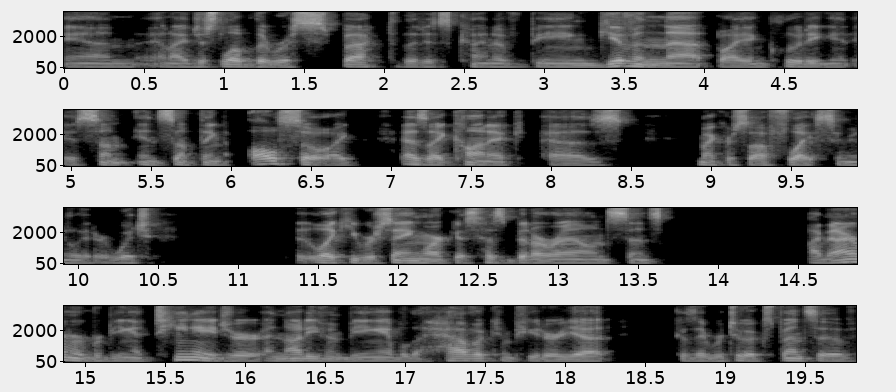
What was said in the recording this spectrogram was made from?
and and i just love the respect that is kind of being given that by including it as some in something also like as iconic as microsoft flight simulator which like you were saying marcus has been around since i mean i remember being a teenager and not even being able to have a computer yet because they were too expensive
